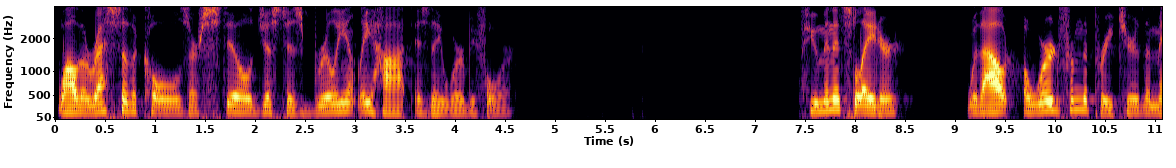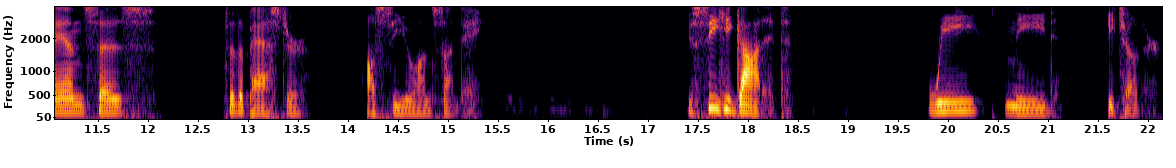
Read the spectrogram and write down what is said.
While the rest of the coals are still just as brilliantly hot as they were before. A few minutes later, without a word from the preacher, the man says to the pastor, I'll see you on Sunday. You see, he got it. We need each other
